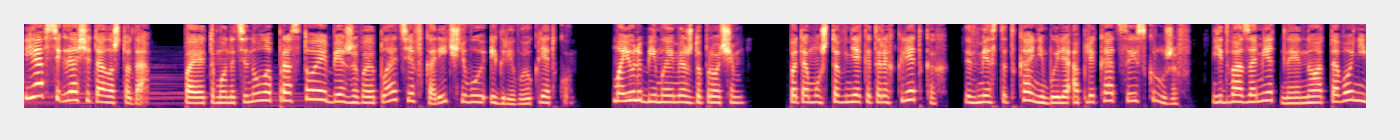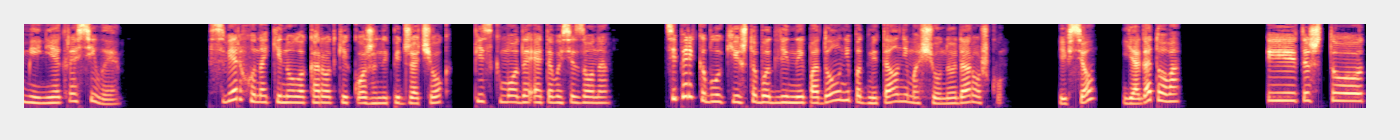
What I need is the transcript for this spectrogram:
Я всегда считала, что да, поэтому натянула простое бежевое платье в коричневую игривую клетку. Мое любимое, между прочим, потому что в некоторых клетках вместо ткани были аппликации из кружев, едва заметные, но оттого не менее красивые. Сверху накинула короткий кожаный пиджачок, писк моды этого сезона, Теперь каблуки, чтобы длинный подол не подметал немощенную дорожку. И все, я готова. «И ты что,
